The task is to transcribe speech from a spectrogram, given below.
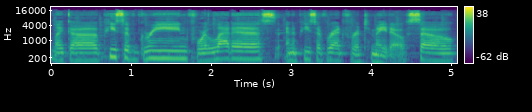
like a piece of green for lettuce and a piece of red for a tomato. So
